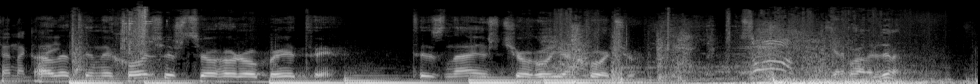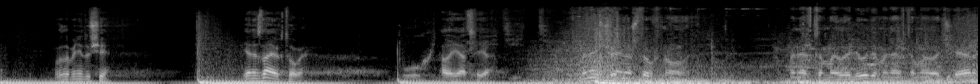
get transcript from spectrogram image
Це наклейка. Але ти не хочеш цього робити. Ти знаєш, чого я хочу. Я непогана людина. В глибині душі. Я не знаю, хто ви. Але я це я. Мене щойно штовхнули. Мене втомили люди, мене втомила черга.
